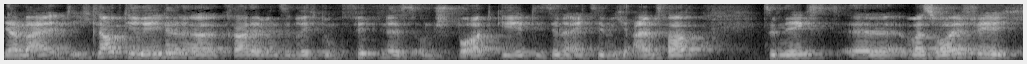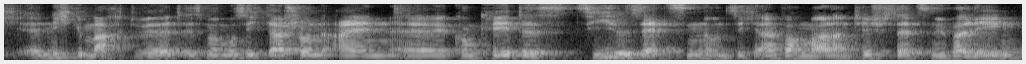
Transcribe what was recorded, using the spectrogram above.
Ja, ich glaube, die Regeln, äh, gerade wenn es in Richtung Fitness und Sport geht, die sind eigentlich ziemlich einfach. Zunächst, äh, was häufig äh, nicht gemacht wird, ist, man muss sich da schon ein konkretes Ziel setzen und sich einfach mal an den Tisch setzen, überlegen,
